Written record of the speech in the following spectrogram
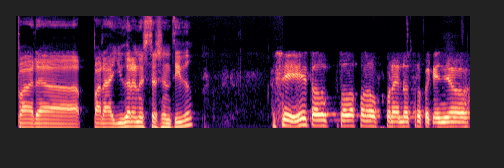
para, para ayudar en este sentido? Sí, todos, todos podemos poner nuestro pequeño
